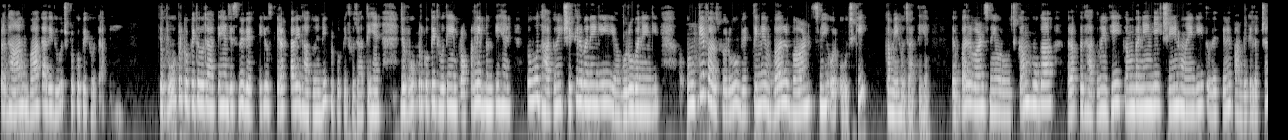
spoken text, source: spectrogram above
प्रधान वात आदि दोष प्रकोपित हो जाते हैं। जब वो प्रकोपित हो जाते हैं जिस भी व्यक्ति की उसके रक्त आदि धातुएँ भी प्रकोपित हो जाती हैं। जब वो प्रकोपित होती हैं प्रॉपरली बनती हैं तो वो धातुएँ शिथिल बनेंगी या गुरु बनेंगी। उनके फलस्वरूप व्यक्ति में बल, वर्ण, स्नेह और ओज की कमी हो जाती है। जब बल, वर्ण, स्नेह और ओज कम होगा, रक्त धातुएँ भी कम बनेंगी, क्षीण होएँगी तो व्यक्ति में पांडु के लक्षण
